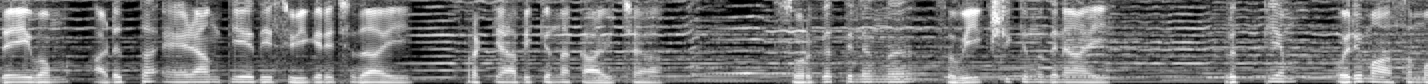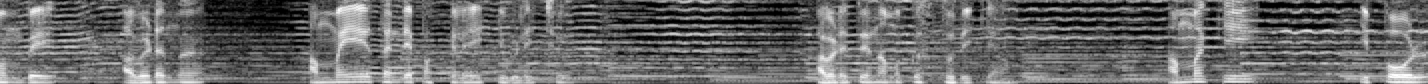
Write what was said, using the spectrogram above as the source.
ദൈവം അടുത്ത ഏഴാം തീയതി സ്വീകരിച്ചതായി പ്രഖ്യാപിക്കുന്ന കാഴ്ച സ്വർഗത്തിൽ നിന്ന് സുവീക്ഷിക്കുന്നതിനായി കൃത്യം ഒരു മാസം മുമ്പേ അവിടുന്ന് അമ്മയെ തന്റെ പക്കലേക്ക് വിളിച്ചു. അവിടുത്തെ നമുക്ക് സ്തുതിക്കാം. അമ്മയ്ക്ക് ഇപ്പോൾ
